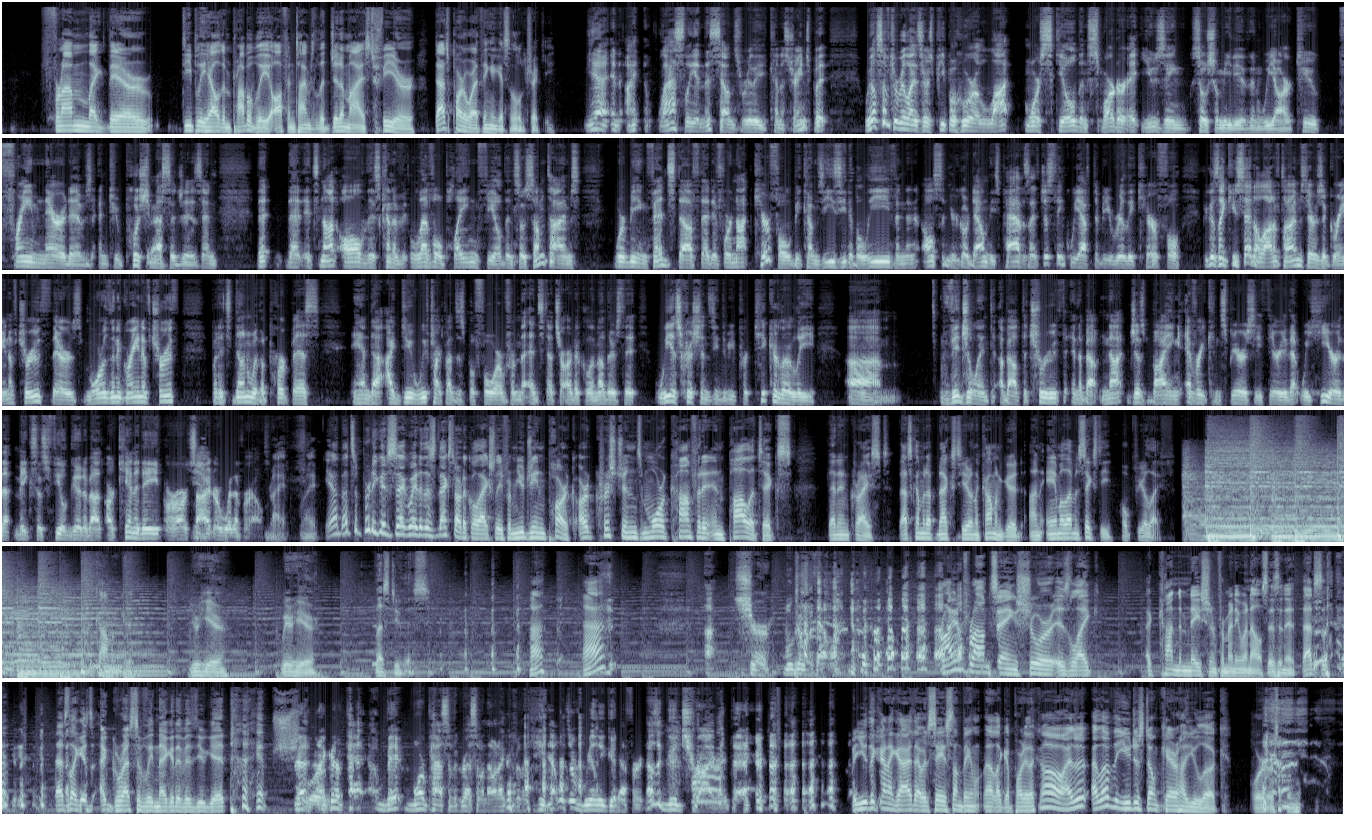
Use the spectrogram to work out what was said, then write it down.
from like their deeply held and probably oftentimes legitimized fear, that's part of where I think it gets a little tricky. Yeah. And I, lastly, and this sounds really kind of strange, but we also have to realize there's people who are a lot more skilled and smarter at using social media than we are to frame narratives and to push yeah. messages. And that that it's not all this kind of level playing field. And so sometimes we're being fed stuff that if we're not careful becomes easy to believe and then all of a sudden you go down these paths. I just think we have to be really careful because like you said, a lot of times there's a grain of truth. There's more than a grain of truth, but it's done with a purpose. And uh, I do, we've talked about this before from the Ed Stetzer article and others that we as Christians need to be particularly um, vigilant about the truth and about not just buying every conspiracy theory that we hear that makes us feel good about our candidate or our side yeah. or whatever else. Right, right. Yeah, that's a pretty good segue to this next article, actually, from Eugene Park. Are Christians more confident in politics than in Christ? That's coming up next here on The Common Good on AM 1160. Hope for your life. The Common Good. You're here. We're here. Let's do this. huh? Huh? Sure, we'll go with that one. Brian Fromm saying "sure" is like a condemnation from anyone else, isn't it? That's that's like as aggressively negative as you get. sure. I could have pa- a bit more passive aggressive on that one. I could be like, "Hey, that was a really good effort. That was a good try right there." Are you the kind of guy that would say something at like a party, like, "Oh, I, I love that you just don't care how you look," or, or something?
